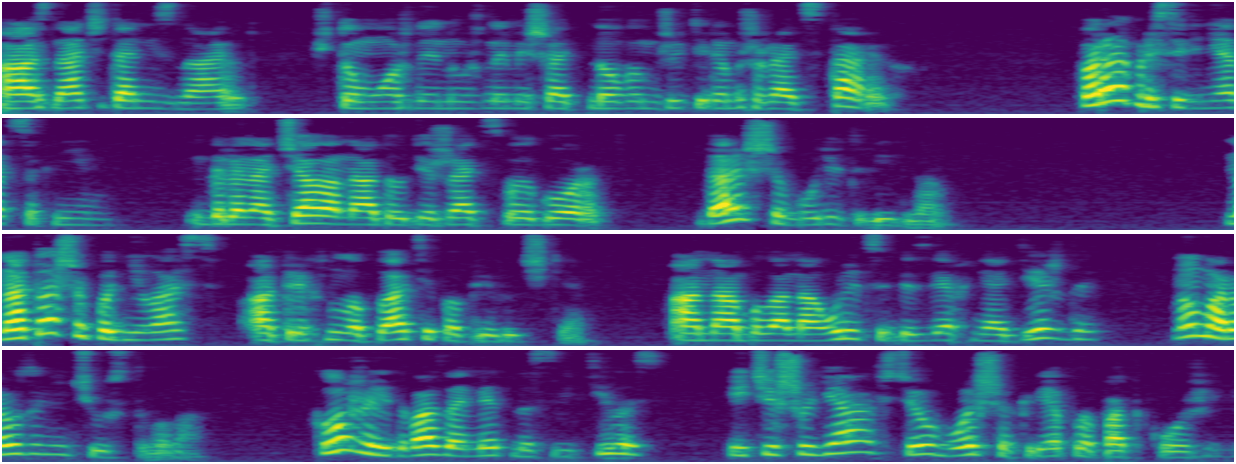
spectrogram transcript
а значит, они знают, что можно и нужно мешать новым жителям жрать старых. Пора присоединяться к ним. Для начала надо удержать свой город. Дальше будет видно. Наташа поднялась, отряхнула платье по привычке. Она была на улице без верхней одежды, но мороза не чувствовала. Кожа едва заметно светилась, и чешуя все больше крепла под кожей.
